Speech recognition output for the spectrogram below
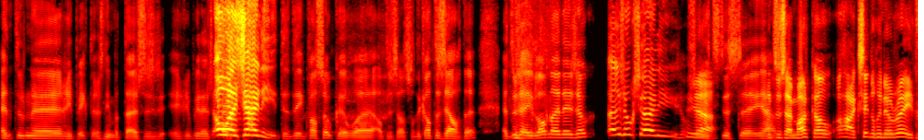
En toen eh, riep ik: Er is niemand thuis. Dus ik riep ineens: Oh, hij is shiny! Dat- Ik was ook heel eh, enthousiast, want ik had dezelfde. En toen zei Jolanda ineens ook: Hij is ook shiny! Of Ja. zoiets. Dus eh, ja. En toen zei Marco, ah, ik zit nog in een raid.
